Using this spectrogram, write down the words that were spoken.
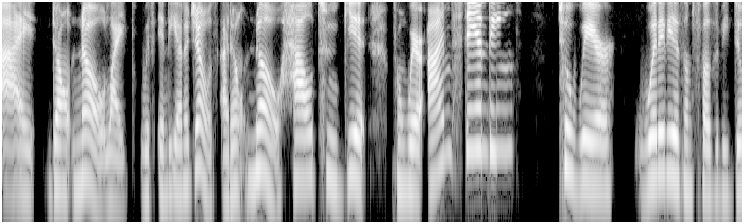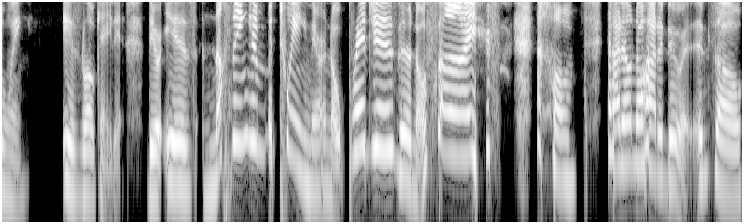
I don't know like with Indiana Jones, I don't know how to get from where I'm standing to where what it is I'm supposed to be doing is located. There is nothing in between. There are no bridges, there are no signs. um, and I don't know how to do it. And so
